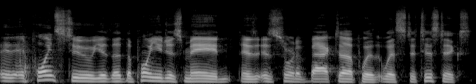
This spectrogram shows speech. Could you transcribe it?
it, it points to the, the point you just made is, is sort of backed up with with statistics.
